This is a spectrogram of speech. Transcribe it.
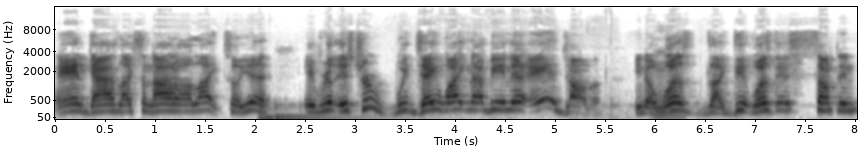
and guys like Sanada alike. So yeah, it really is true. With Jay White not being there and Jonah, you know, mm. was like did was this something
